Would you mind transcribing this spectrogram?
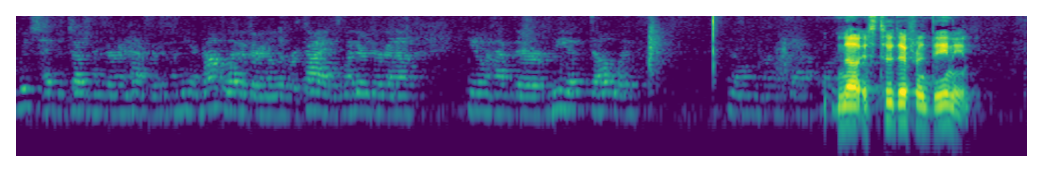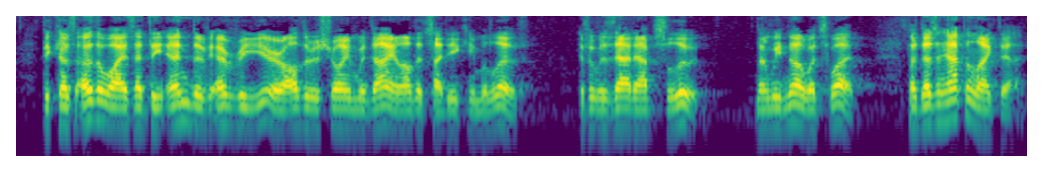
which type of judgment they're gonna have for the coming year, not whether they're gonna live or die, but whether they're gonna, you know, have their miyat dealt with, you know, how's that? No, it's two different dinim. Because otherwise, at the end of every year, all the Rishoim would die and all the tzaddikim would live. If it was that absolute, then we know what's what. But it doesn't happen like that.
